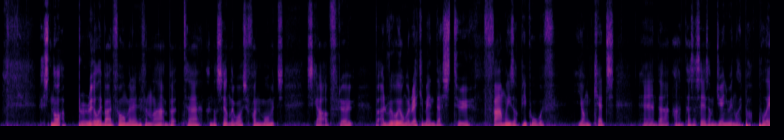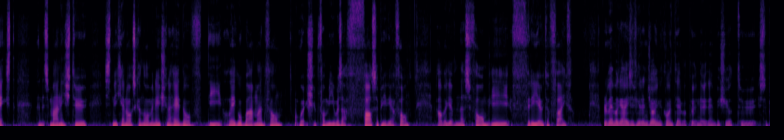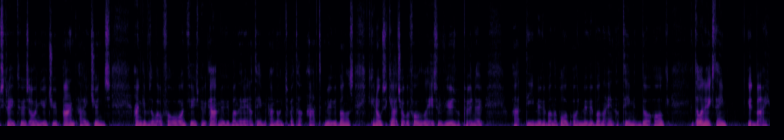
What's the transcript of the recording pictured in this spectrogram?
It's not a brutally bad film or anything like that, but uh, and there certainly was fun moments scattered throughout. But I'd really only recommend this to families or people with young kids. And uh, as I says, I'm genuinely perplexed that it's managed to sneak an Oscar nomination ahead of the Lego Batman film, which for me was a far superior film. I'll be giving this film a 3 out of 5. Remember, guys, if you're enjoying the content we're putting out, then be sure to subscribe to us on YouTube and iTunes, and give us a little follow on Facebook at Movie Burner Entertainment and on Twitter at Movie Burners. You can also catch up with all the latest reviews we're putting out at the Movie Burner blog on movieburnerentertainment.org. Until the next time, goodbye.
